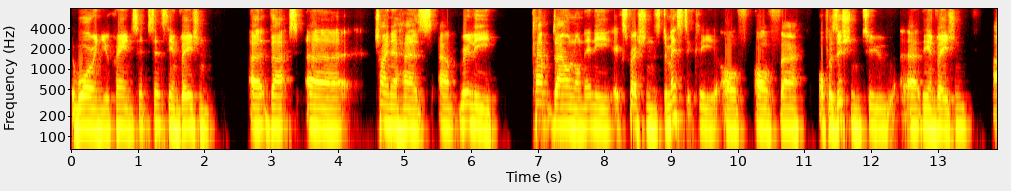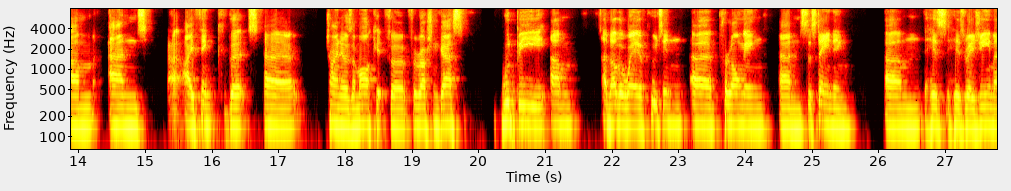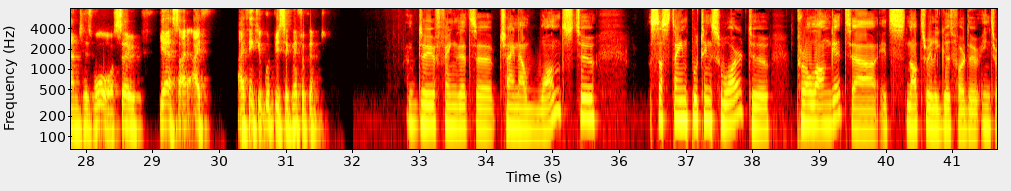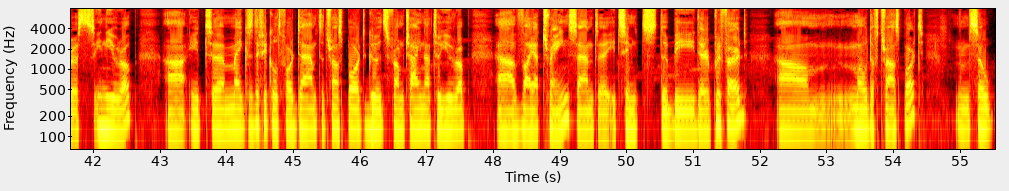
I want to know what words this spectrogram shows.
the war in Ukraine, since since the invasion, uh, that uh, China has um, really clamped down on any expressions domestically of of uh, opposition to uh, the invasion. Um, and I think that uh, China as a market for for Russian gas would be um, another way of Putin uh, prolonging and sustaining um, his his regime and his war. So yes, I, I, I think it would be significant. Do you think that uh, China wants to sustain Putin's war to prolong it. Uh, it's not really good for their interests in Europe. Uh, it uh, makes difficult for them to transport goods from China to Europe uh, via trains, and uh, it seems to be their preferred um, mode of transport. Um, so,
